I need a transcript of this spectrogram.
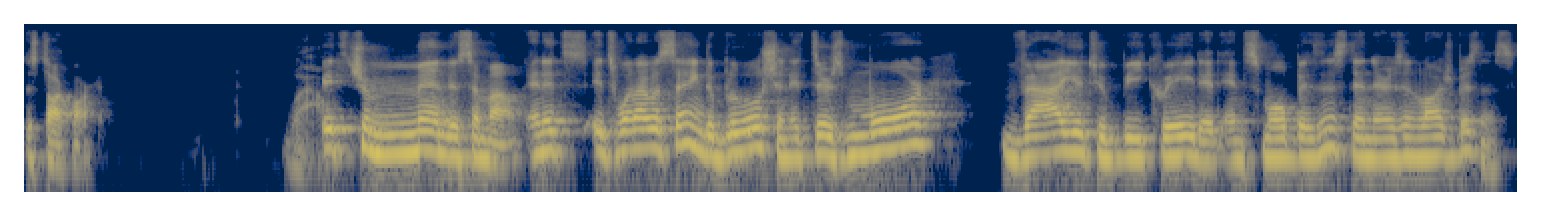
the stock market. Wow, it's tremendous amount, and it's it's what I was saying. The blue ocean. It, there's more value to be created in small business than there is in large business.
